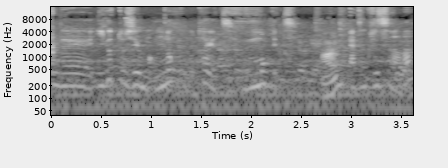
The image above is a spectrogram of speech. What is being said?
근데 이것도 지금 맘 놓고 못하겠지. 못 먹겠지. 아? 약간 그렇진 않아?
